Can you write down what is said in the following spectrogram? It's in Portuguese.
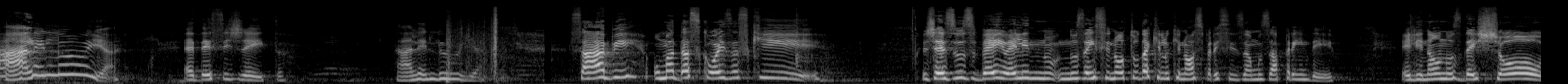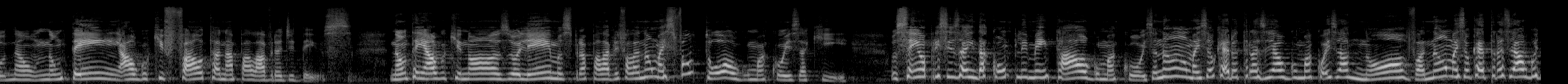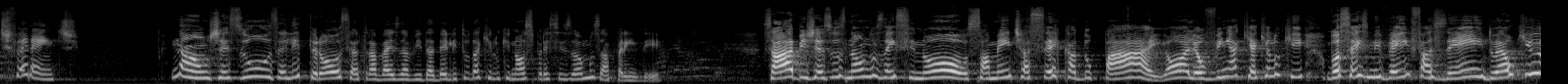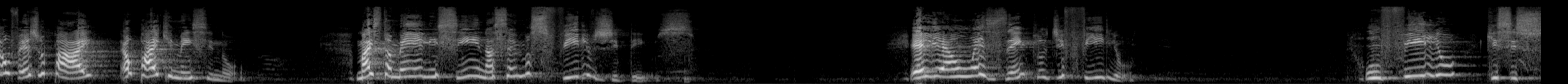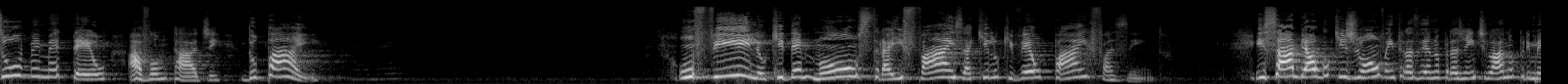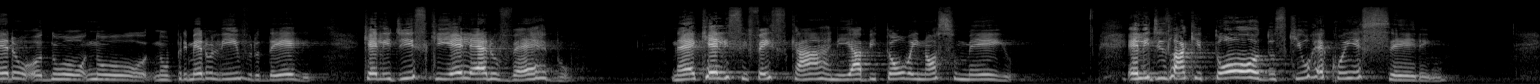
Aleluia. É desse jeito. Aleluia. Sabe, uma das coisas que Jesus veio, ele nos ensinou tudo aquilo que nós precisamos aprender. Ele não nos deixou, não, não tem algo que falta na palavra de Deus. Não tem algo que nós olhemos para a palavra e falamos, não, mas faltou alguma coisa aqui. O Senhor precisa ainda complementar alguma coisa. Não, mas eu quero trazer alguma coisa nova. Não, mas eu quero trazer algo diferente. Não, Jesus, ele trouxe através da vida dele tudo aquilo que nós precisamos aprender. Sabe, Jesus não nos ensinou somente acerca do Pai. Olha, eu vim aqui, aquilo que vocês me veem fazendo é o que eu vejo o Pai. É o Pai que me ensinou. Mas também ele ensina a sermos filhos de Deus. Ele é um exemplo de filho. Um filho que se submeteu à vontade do Pai. Um filho que demonstra e faz aquilo que vê o pai fazendo. E sabe algo que João vem trazendo para a gente lá no primeiro, no, no, no primeiro livro dele, que ele diz que ele era o Verbo, né, que ele se fez carne e habitou em nosso meio. Ele diz lá que todos que o reconhecerem,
